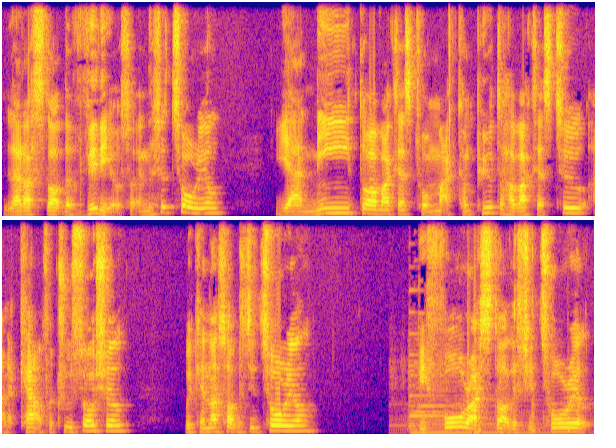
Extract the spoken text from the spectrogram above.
let us start the video. So in this tutorial, you need to have access to a Mac computer, have access to an account for Truth Social. We can now start the tutorial before I start this tutorial,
